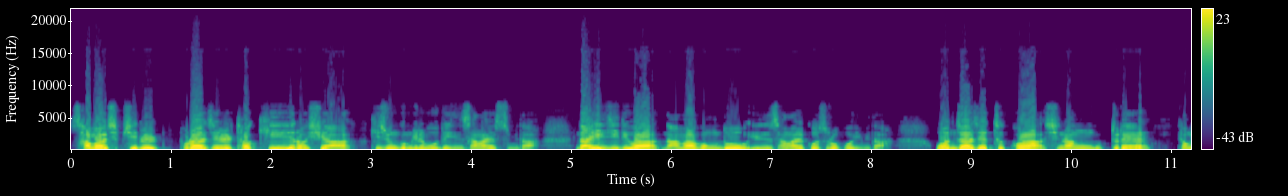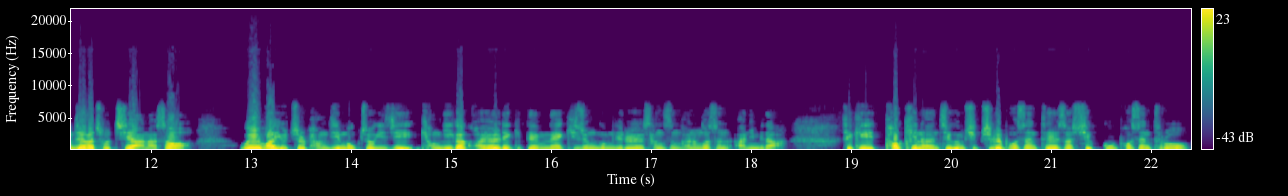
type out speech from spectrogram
3월 17일 브라질, 터키, 러시아 기준금리를 모두 인상하였습니다. 나이지리와 남아공도 인상할 것으로 보입니다. 원자재 특화 신흥국들의 경제가 좋지 않아서 외화 유출 방지 목적이지 경기가 과열됐기 때문에 기준금리를 상승하는 것은 아닙니다. 특히 터키는 지금 17%에서 19%로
